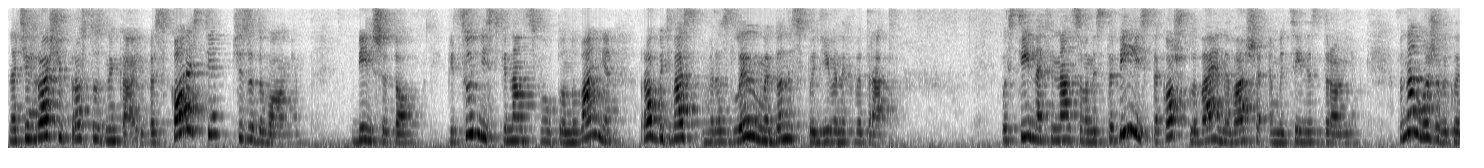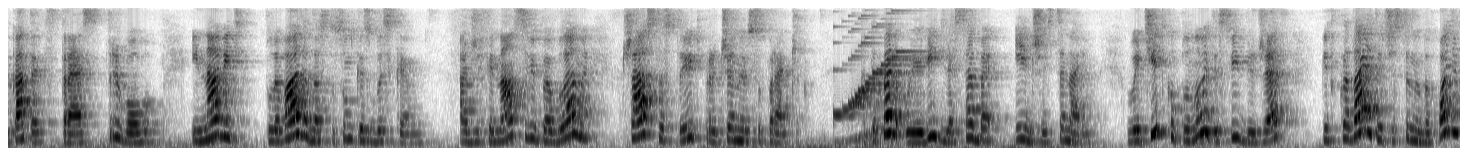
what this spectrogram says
наче гроші просто зникають без користі чи задоволення. Більше того, відсутність фінансового планування робить вас вразливими до несподіваних витрат. Постійна фінансова нестабільність також впливає на ваше емоційне здоров'я. Вона може викликати стрес, тривогу і навіть впливати на стосунки з близькими, адже фінансові проблеми часто стають причиною суперечок. А тепер уявіть для себе інший сценарій. Ви чітко плануєте свій бюджет, підкладаєте частину доходів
